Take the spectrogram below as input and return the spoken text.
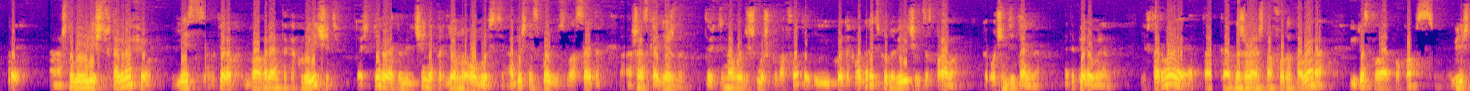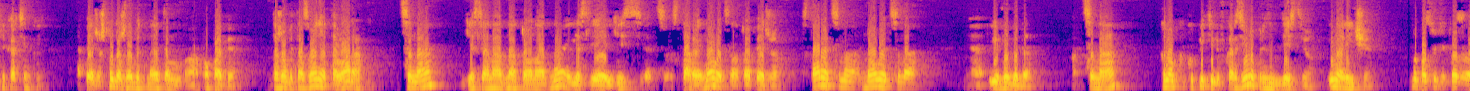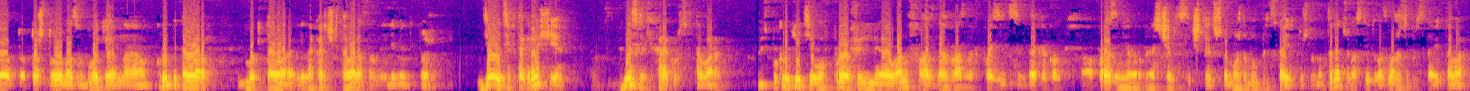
А чтобы увеличить фотографию, есть, во-первых, два варианта, как увеличить. То есть первое – это увеличение определенной области. Обычно используется на сайтах а, женской одежды. То есть ты наводишь мышку на фото, и какой-то квадратик, он увеличивается справа. Очень детально. Это первый вариант. И второе – это когда нажимаешь на фото товара, и у тебя всплывает поп-ап с увеличенной картинкой. Опять же, что должно быть на этом а, поп-апе? Должно быть название товара, цена, если она одна, то она одна, если есть старая и новая цена, то опять же старая цена, новая цена э, и выгода цена, кнопка «Купить» или «В корзину» при действию и наличие. Ну, по сути, тоже то, то, что у нас в блоке на группе товаров, в блоке товара и на карточке товара основные элементы тоже. Делайте фотографии нескольких ракурсах товара. То есть покрутите его в профиль, э, в анфас, да, в разных позициях, да, как он э, по размеру, например, с чем-то сочетается, чтобы можно было представить. Потому что в интернете у нас нет возможности представить товар.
